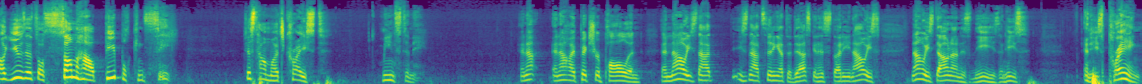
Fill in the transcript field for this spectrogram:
I'll use it so somehow people can see just how much Christ means to me. And now, and now I picture Paul, and, and now he's not, he's not sitting at the desk in his study. Now he's, now he's down on his knees, and he's, and he's praying.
